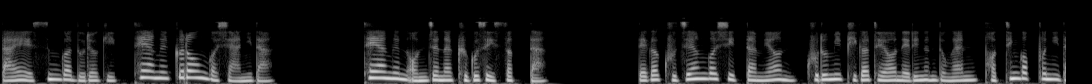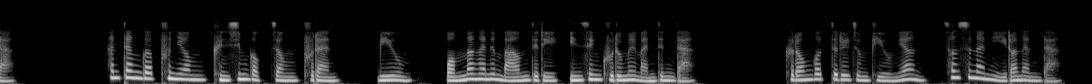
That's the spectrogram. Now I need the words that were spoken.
나의 애씀과 노력이 태양을 끌어온 것이 아니다. 태양은 언제나 그곳에 있었다. 내가 굳이 한 것이 있다면 구름이 비가 되어 내리는 동안 버틴 것 뿐이다. 한탄과 푸념, 근심, 걱정, 불안, 미움, 원망하는 마음들이 인생 구름을 만든다. 그런 것들을 좀 비우면 선순환이 일어난다.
